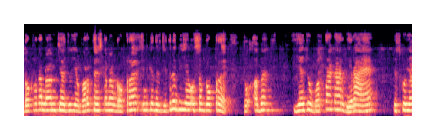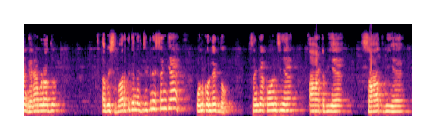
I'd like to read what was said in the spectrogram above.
डॉक्टर का नाम क्या? जो ये वर्त है, इसका नाम डॉक्टर है। इनके अंदर जितने भी है, वो सब डॉक्टर है। तो अब ये जो वर्ताकार घेरा है, इसको यहाँ घेरा बना दो। अब इस वर्त के अंदर जितनी संख्या है, उनको लिख दो। संख्या कौन सी है? आठ भी है, सात भी है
